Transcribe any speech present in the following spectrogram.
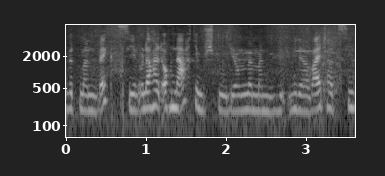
wird man wegziehen oder halt auch nach dem Studium, wenn man wi- wieder weiterzieht.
